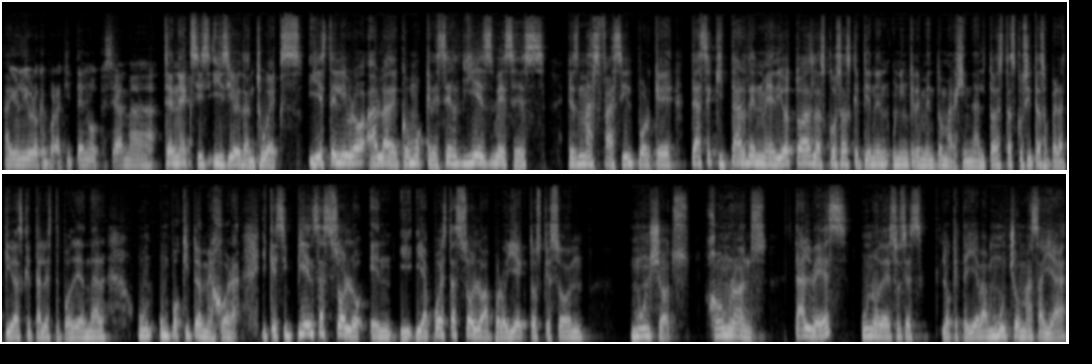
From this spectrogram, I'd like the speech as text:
Hay un libro que por aquí tengo que se llama 10x is easier than 2x. Y este libro habla de cómo crecer 10 veces es más fácil porque te hace quitar de en medio todas las cosas que tienen un incremento marginal, todas estas cositas operativas que tal vez te podrían dar un, poquito de mejora. Y que si piensas solo en y apuestas solo a proyectos que son moonshots, home runs. Tal vez uno de esos es lo que te lleva mucho más allá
